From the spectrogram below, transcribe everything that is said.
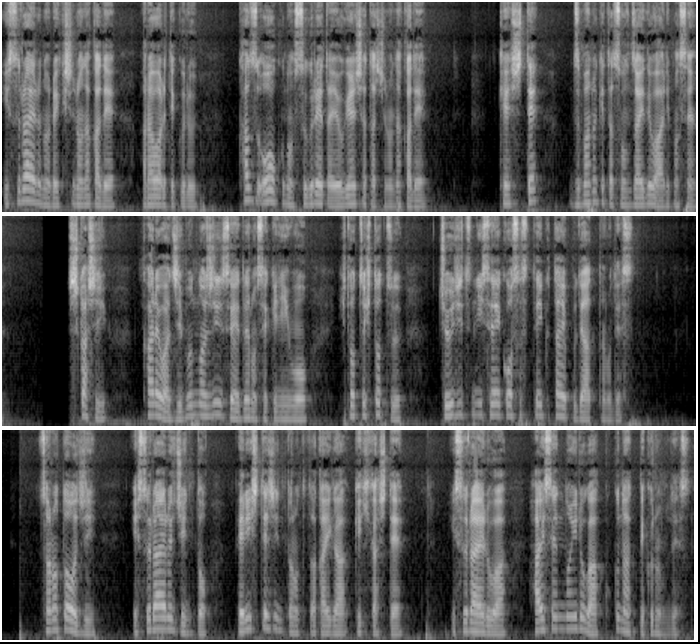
イスラエルの歴史の中で現れてくる数多くの優れた預言者たちの中で、決してずば抜けた存在ではありません。しかし、彼は自分の人生での責任を一つ一つ忠実に成功させていくタイプであったのです。その当時、イスラエル人とペリシテ人との戦いが激化して、イスラエルは敗戦の色が濃くなってくるのです。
